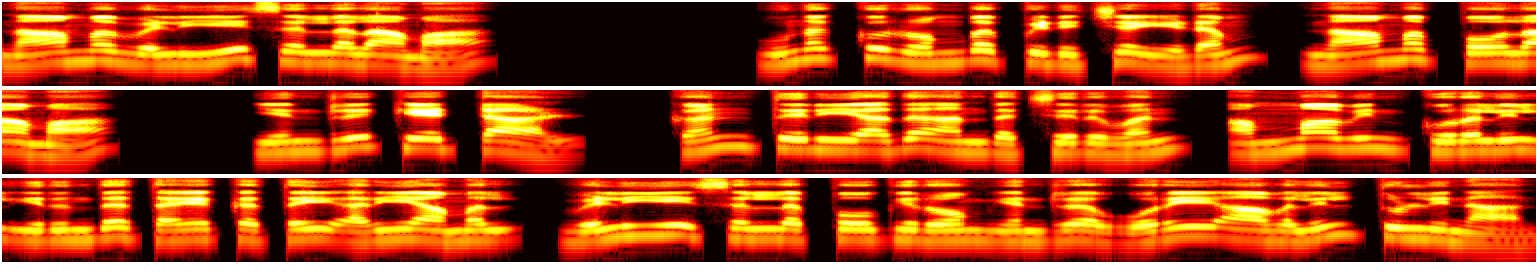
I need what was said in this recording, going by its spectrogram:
நாம வெளியே செல்லலாமா. உனக்கு ரொம்ப பிடிச்ச இடம் நாம போலாமா. என்று கேட்டாள். கண் தெரியாத அந்தச் சிறுவன் அம்மாவின் குரலில் இருந்த தயக்கத்தை அறியாமல். வெளியே செல்லப் போகிறோம் என்ற ஒரே ஆவலில் துள்ளினான்.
